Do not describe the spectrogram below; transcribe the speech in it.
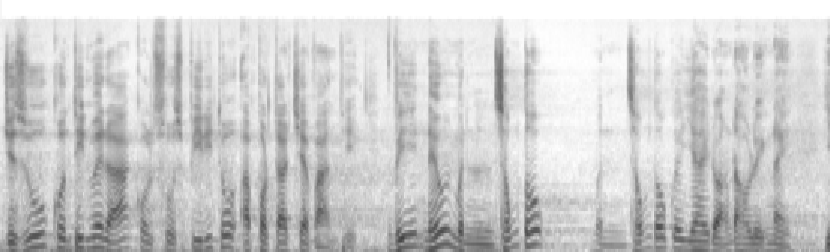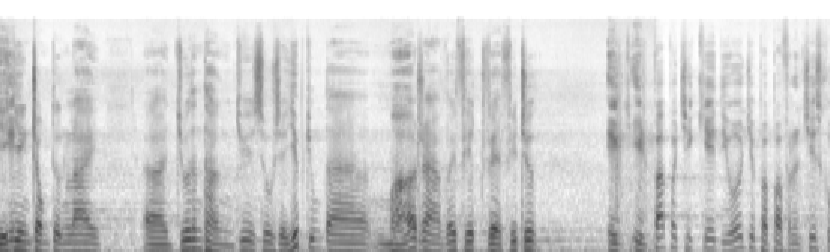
Gesù continuerà col suo Spirito a portarci avanti. vì nếu mình sống tốt mình sống tốt cái giai đoạn đào luyện này dĩ Cái- nhiên trong tương lai ờ, Chúa Thánh Thần Chúa Giêsu sẽ giúp chúng ta mở ra với phía về phía trước E il Papa ci chiede oggi, Papa Francesco,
